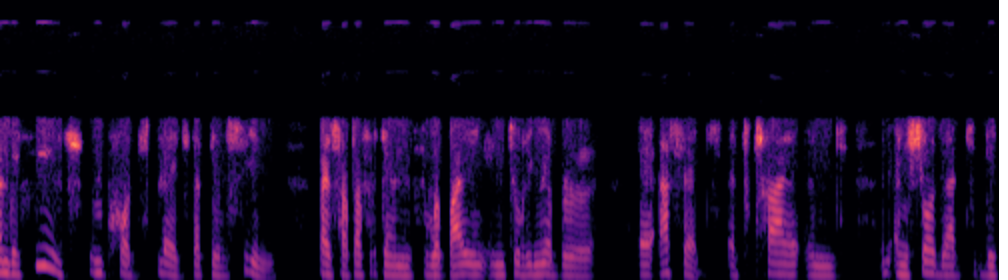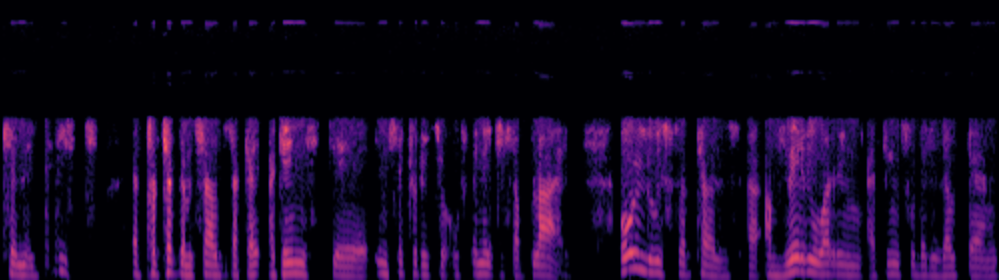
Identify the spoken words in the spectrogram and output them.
and the huge import splurge that we've seen by South Africans who are buying into renewable uh, assets uh, to try and, and, ensure that they can at least uh, protect themselves against the insecurity of energy supply. All those factors are very worrying, I think, for the Reserve Bank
